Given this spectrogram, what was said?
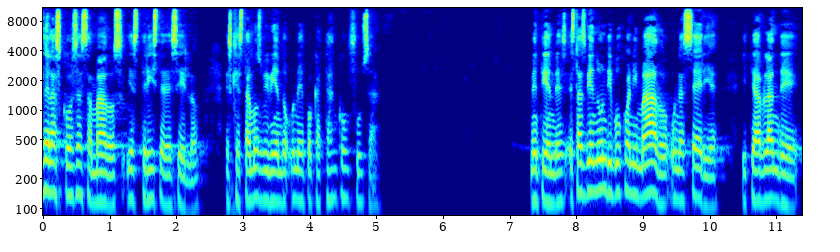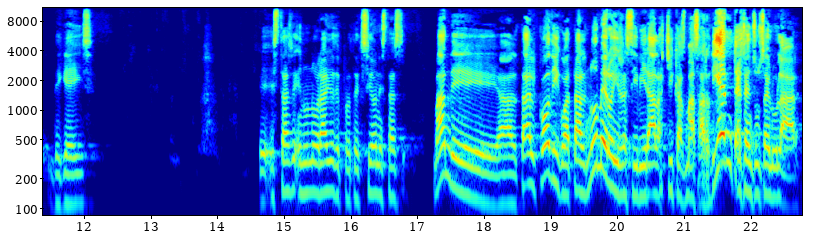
de las cosas, amados, y es triste decirlo, es que estamos viviendo una época tan confusa. ¿Me entiendes? Estás viendo un dibujo animado, una serie, y te hablan de, gays. Eh, estás en un horario de protección, estás, mande al tal código, a tal número y recibirá a las chicas más ardientes en su celular.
